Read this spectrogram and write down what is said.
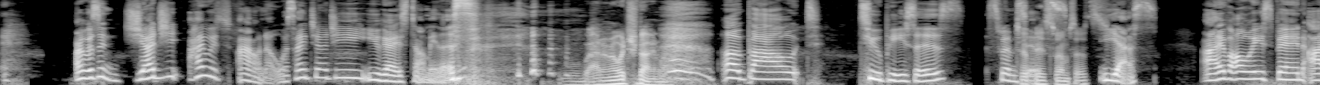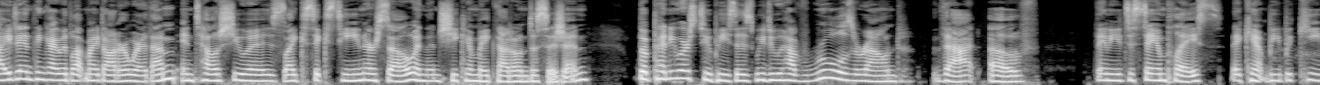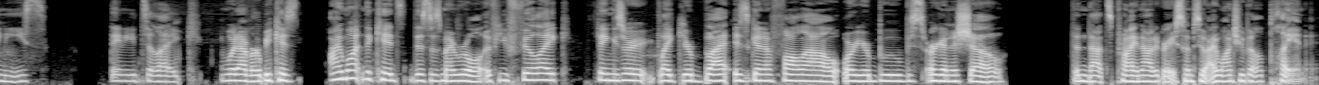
I wasn't judgy I was I don't know, was I judgy? You guys tell me this. I don't know what you're talking about. about two pieces swimsuits. Two piece swimsuits. Yes. I've always been, I didn't think I would let my daughter wear them until she was like 16 or so, and then she can make that own decision. But Penny wears two pieces. We do have rules around that of they need to stay in place. They can't be bikinis. They need to like whatever because I want the kids, this is my rule. If you feel like things are like your butt is going to fall out or your boobs are going to show, then that's probably not a great swimsuit. I want you to be able to play in it.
